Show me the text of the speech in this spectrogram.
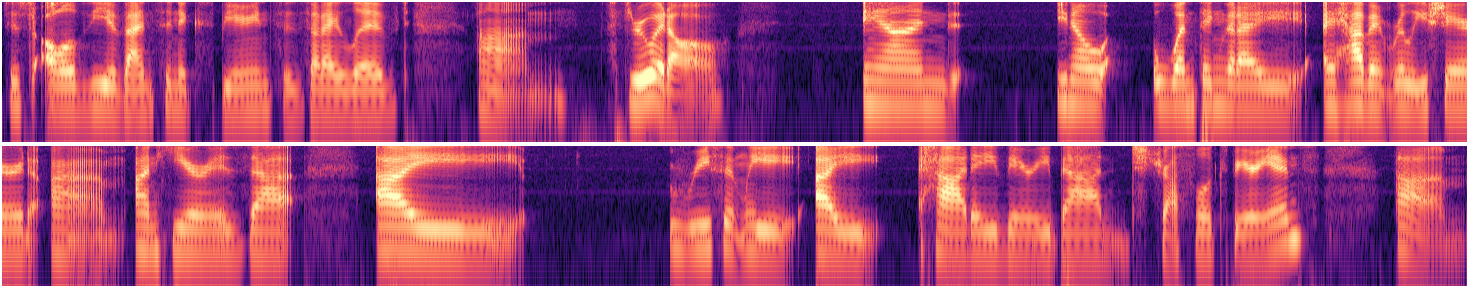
just all of the events and experiences that I lived um, through it all. And, you know, one thing that I, I haven't really shared um, on here is that I recently I had a very bad stressful experience um,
